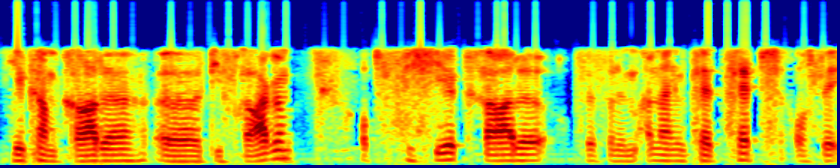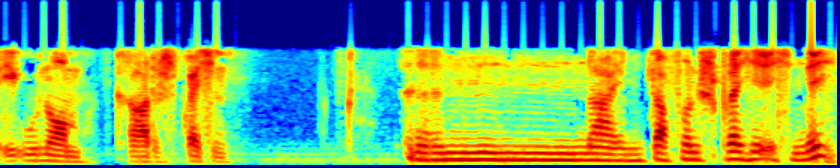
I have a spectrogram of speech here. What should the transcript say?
Hier kam gerade äh, die Frage, ob sich hier gerade, ob wir von dem Anhang ZZ aus der EU-Norm gerade sprechen. Ähm, nein, davon spreche ich nicht,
